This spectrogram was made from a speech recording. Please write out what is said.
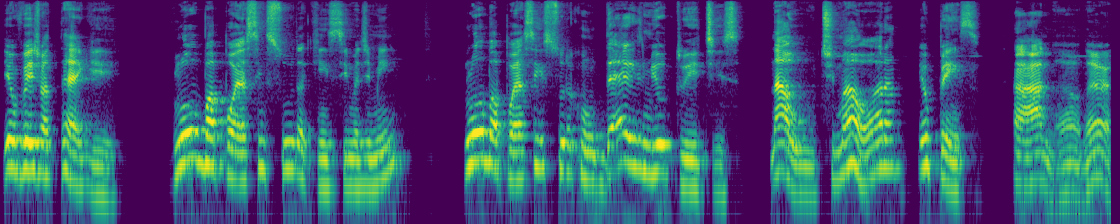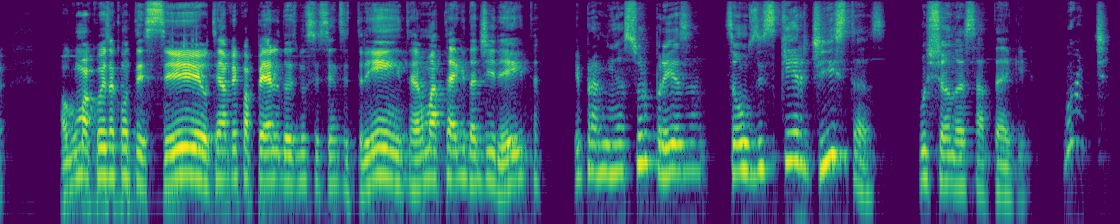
eu vejo a tag Globo apoia censura aqui em cima de mim. Globo apoia censura com 10 mil tweets na última hora. Eu penso, ah, não, né? Alguma coisa aconteceu, tem a ver com a PL 2630, é uma tag da direita. E para minha surpresa, são os esquerdistas puxando essa tag. What?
